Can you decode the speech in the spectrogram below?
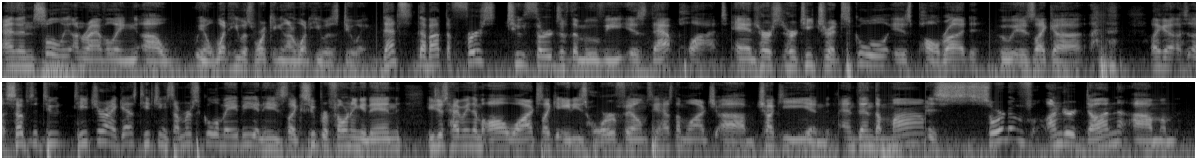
and then slowly unraveling, uh, you know, what he was working on, what he was doing. That's about the first two thirds of the movie is that plot, and her her teacher at school is Paul Rudd, who is like a. like a, a, substitute teacher, I guess, teaching summer school maybe, and he's like super phoning it in. He's just having them all watch like 80s horror films. He has them watch um, Chucky, and and then the mom is sort of underdone. Um,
